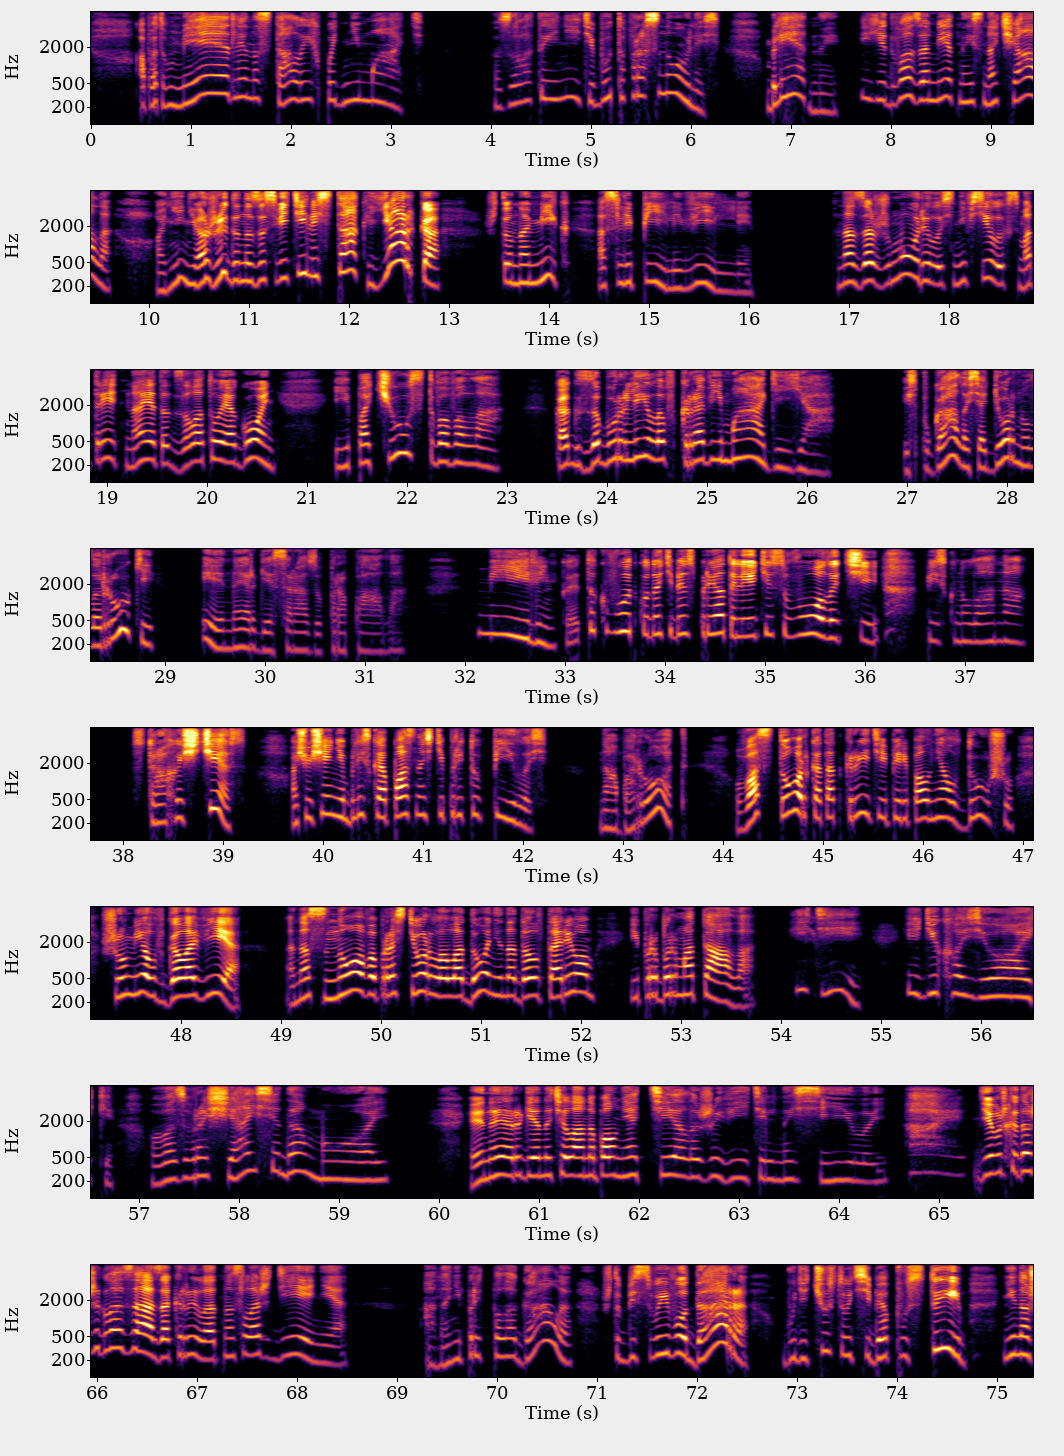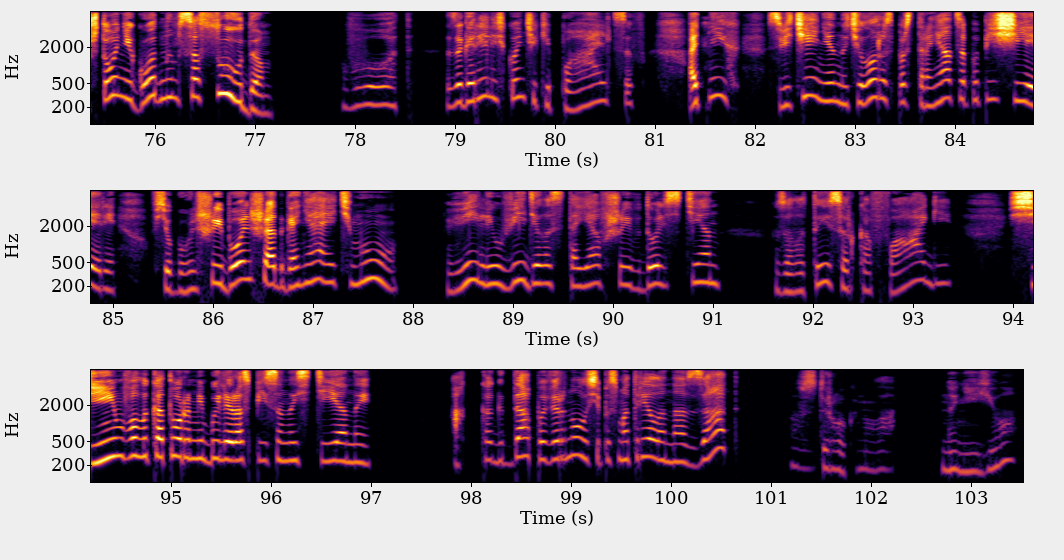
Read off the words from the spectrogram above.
а потом медленно стала их поднимать. Золотые нити будто проснулись, бледные и едва заметные сначала. Они неожиданно засветились так ярко, что на миг ослепили Вилли. Она зажмурилась, не в силах смотреть на этот золотой огонь, и почувствовала, как забурлила в крови магия. Испугалась, одернула руки, и энергия сразу пропала. «Миленькая, так вот куда тебя спрятали эти сволочи!» — пискнула она. Страх исчез. Ощущение близкой опасности притупилось. Наоборот, восторг от открытия переполнял душу, шумел в голове. Она снова простерла ладони над алтарем и пробормотала. «Иди, иди к хозяйке, возвращайся домой». Энергия начала наполнять тело живительной силой. Девушка даже глаза закрыла от наслаждения. Она не предполагала, что без своего дара будет чувствовать себя пустым, ни на что негодным сосудом. Вот, загорелись кончики пальцев. От них свечение начало распространяться по пещере, все больше и больше отгоняя тьму. Вилли увидела стоявшие вдоль стен золотые саркофаги, символы, которыми были расписаны стены. А когда повернулась и посмотрела назад, вздрогнула. На нее,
